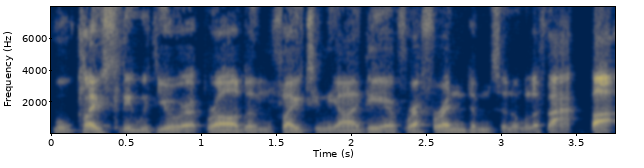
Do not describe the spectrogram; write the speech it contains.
more closely with Europe rather than floating the idea of referendums and all of that. But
